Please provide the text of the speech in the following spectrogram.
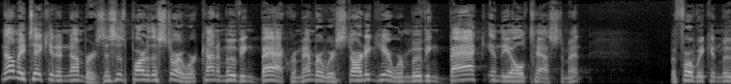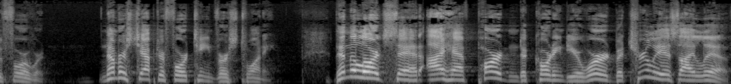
Now let me take you to Numbers. This is part of the story. We're kind of moving back. Remember, we're starting here. We're moving back in the Old Testament before we can move forward. Numbers chapter 14, verse 20. Then the Lord said, I have pardoned according to your word, but truly as I live,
